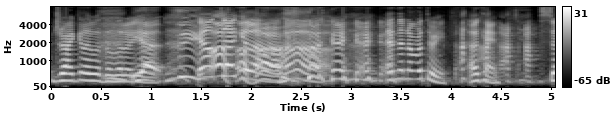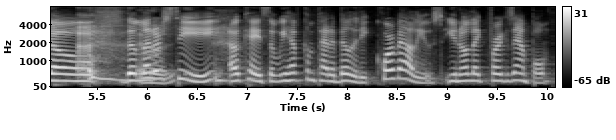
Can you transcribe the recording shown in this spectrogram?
Dracula with a letter. Yeah. Yeah, Z. Count oh, Dracula. huh. and then number three. Okay. So the letter. C. Okay. So we have compatibility. Core values. You know, like for example,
